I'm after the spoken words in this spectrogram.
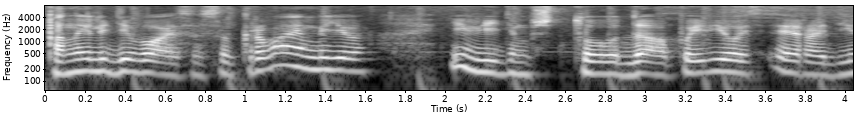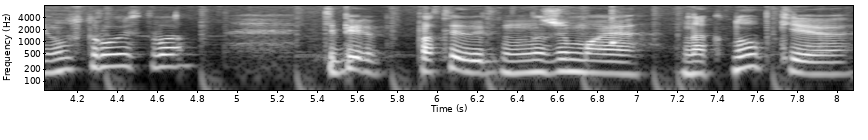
панели Devices. Открываем ее и видим, что да, появилось R1 устройство. Теперь последовательно нажимая на кнопки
